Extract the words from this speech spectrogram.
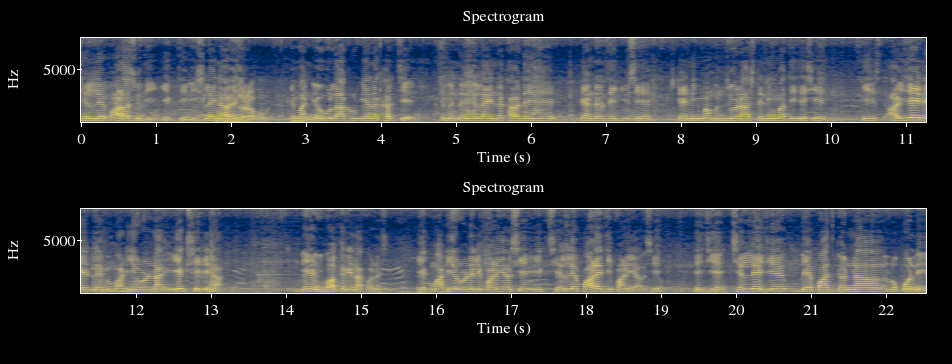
છેલ્લે પાળા સુધી એકથી વીસ લાઈન આવે છે. એમાં નેવું લાખ રૂપિયાના ખર્ચે અમે નવી લાઈન લખાવી દઈએ છે. ટેન્ડર થઈ ગયું છે. સ્ટેન્ડિંગમાં મંજૂર આ સ્ટેન્ડિંગમાં થઈ જશે. એ આવી જાય ને એટલે માઢી રોડના એક શેરીના બે વિભાગ કરી નાખવાના છે. એક માઢીએ રોડેલી પાણી આવશે, એક છેલ્લે પાળેથી પાણી આવશે. તે જે છેલ્લે જે બે પાંચ ઘરના લોકોને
